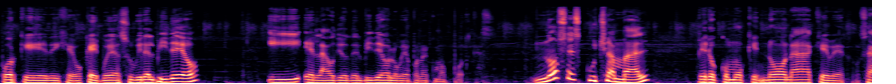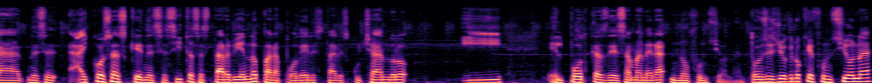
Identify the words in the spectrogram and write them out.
porque dije, ok, voy a subir el video y el audio del video lo voy a poner como podcast. No se escucha mal pero como que no, nada que ver. O sea, hay cosas que necesitas estar viendo para poder estar escuchándolo y el podcast de esa manera no funciona. Entonces yo creo que funciona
